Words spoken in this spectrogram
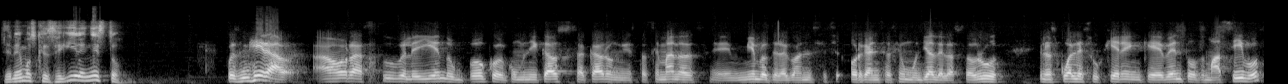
tenemos que seguir en esto. Pues mira, ahora estuve leyendo un poco de comunicados que sacaron estas semanas eh, miembros de la Organización Mundial de la Salud, en los cuales sugieren que eventos masivos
